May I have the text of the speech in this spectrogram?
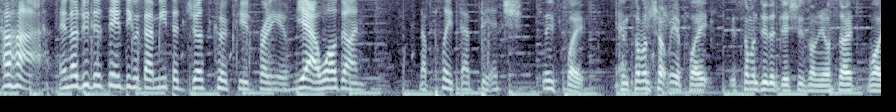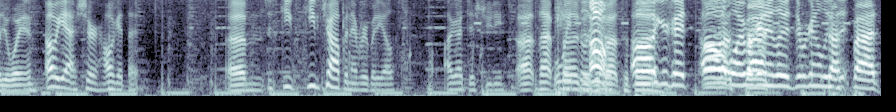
Haha. and I'll do the same thing with that meat that just cooked in front of you. Yeah, well done. Now plate that bitch. Needs plate. Can someone chop me a plate? Can someone do the dishes on your side while you're waiting? Oh yeah, sure. I'll get that. Um, Just keep keep chopping, everybody else. I got dish duty. uh, that We'll wait burger's till- about to burn. Oh, you're good. Oh, Oh, that's boy, we're bad. gonna lose it. We're gonna lose That's it. bad.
